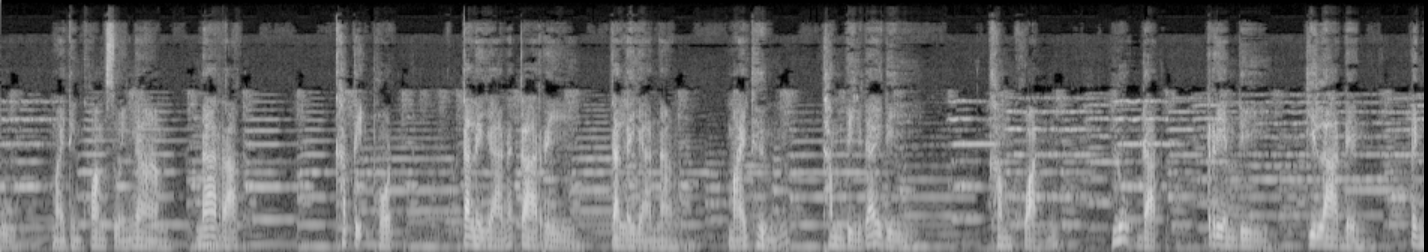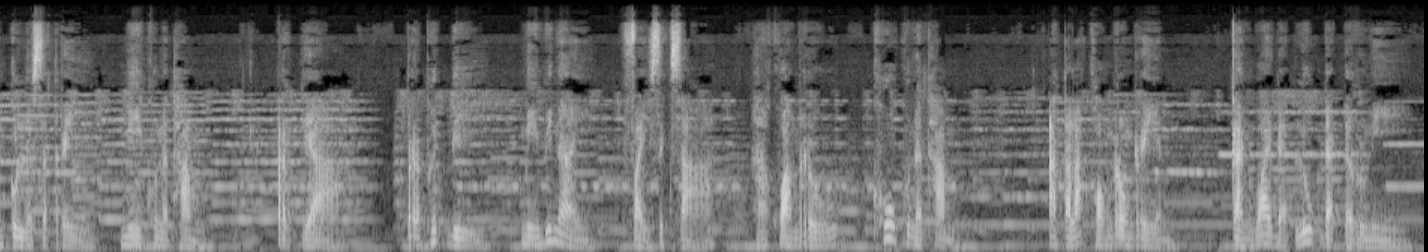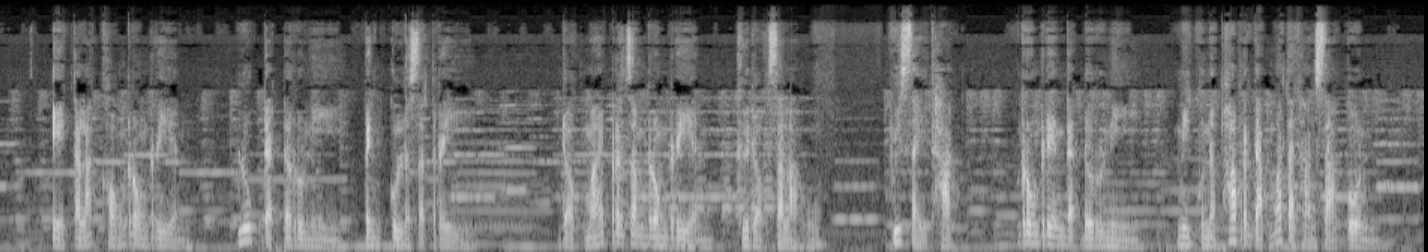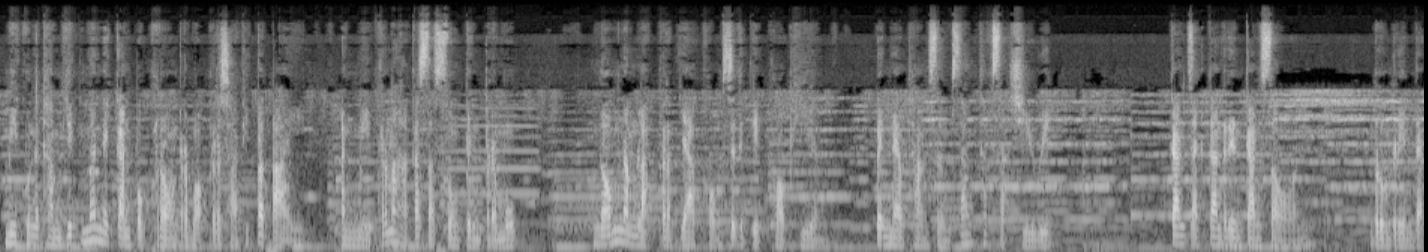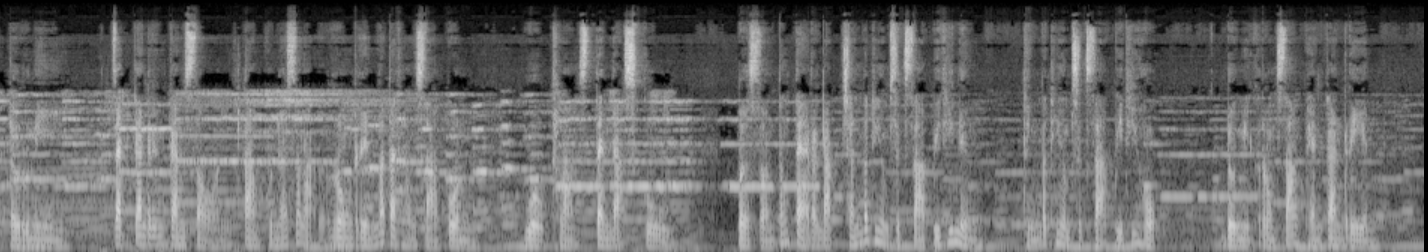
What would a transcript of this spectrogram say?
หมายถึงความสวยงาม น่ารัก คติพจน์กัลยาณการี กัลยาณัง หมายถึงทำดีได้ดีคำขวัญ ลูกดัด เรียนดี กีฬาเด่น เป็นกุลสตรี มีคุณธรรม ปรัชญา ประพฤติดี มีวินัย ใฝ่ศึกษา หาความรู้ คู่คุณธรรม อัตลักษณ์ของโรงเรียน การไหว้แบบลูกดัดดารุณี เอกลักษณ์ของโรงเรียน ลูกดัดดารุณีเป็นกุลสตรี ดอกไม้ประจำโรงเรียนคือดอกสเหลา วิสัยทัศน์ โรงเรียนดัดดรุณี มีคุณภาพระดับมาตรฐานสากล มีคุณธรรมยึดมั่นในการปกครองระบอบประชาธิปไตย อันมีพระมหากษัตริย์ทรงเป็นประมุข น้อมนำหลักปรัชญาของเศรษฐกิจพอเพียง เป็นแนวทางเสริมสร้างทักษะชีวิต การจัดการเรียนการสอน โรงเรียนดัดดรุณี จัดการเรียนการสอนตามคุณลักษณะโรงเรียนมาตรฐานสากล World Class Standard School เปิดสอนตั้งแต่ระดับชั้นมัธยมศึกษาปีที่ 1 ถึงมัธยมศึกษาปีที่ 6 โดยมีโครงสร้างแผนการเรียน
